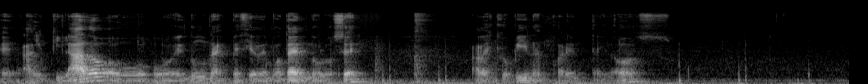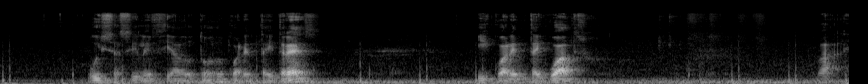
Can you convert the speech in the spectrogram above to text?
eh, alquilados o en una especie de motel, no lo sé. A ver qué opinan. 42. Uy, se ha silenciado todo. 43 y 44. Vale,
